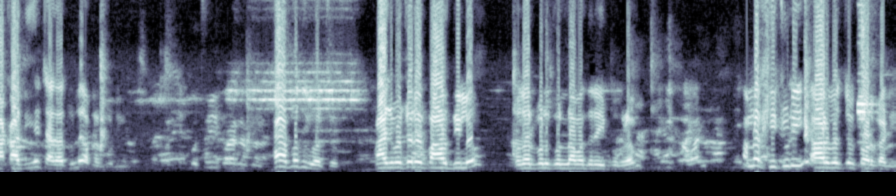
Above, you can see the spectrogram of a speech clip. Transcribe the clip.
টাকা দিয়ে চাঁদা তুলে আমরা করি প্রচুরই করেন আপনারা হ্যাঁ প্রতি বছর। পাঁচ বছরের পাও দিল পদার্পণ করল আমাদের এই প্রোগ্রাম আমরা খিচুড়ি আর হচ্ছে তরকারি।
